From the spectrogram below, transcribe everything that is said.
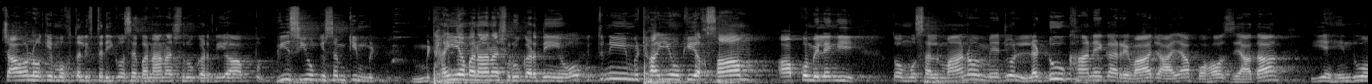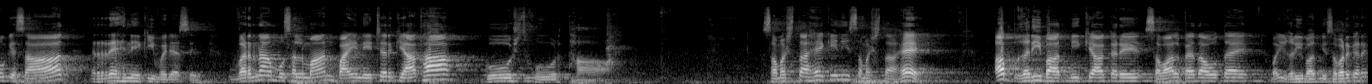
چاولوں کے مختلف طریقوں سے بنانا شروع کر دیا آپ تو بیسیوں قسم کی مٹھائیاں بنانا شروع کر دیں وہ اتنی مٹھائیوں کی اقسام آپ کو ملیں گی تو مسلمانوں میں جو لڈو کھانے کا رواج آیا بہت زیادہ یہ ہندوؤں کے ساتھ رہنے کی وجہ سے ورنہ مسلمان بائی نیچر کیا تھا گوشت خور تھا سمجھتا ہے کہ نہیں سمجھتا ہے اب غریب آدمی کیا کرے سوال پیدا ہوتا ہے بھائی غریب آدمی صبر کرے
